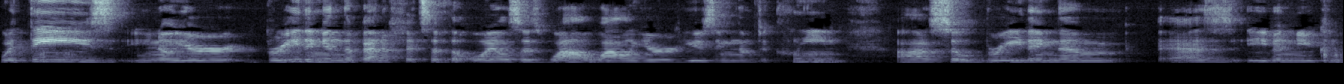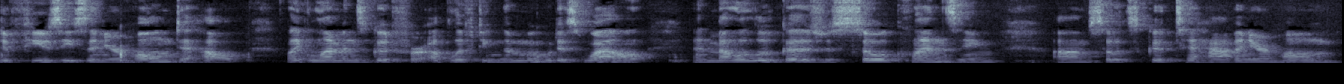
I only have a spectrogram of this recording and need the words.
with these, you know, you're breathing in the benefits of the oils as well while you're using them to clean. Uh, so breathing them as even you can diffuse these in your home to help. Like lemon's good for uplifting the mood as well. And Melaleuca is just so cleansing. Um, so it's good to have in your home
